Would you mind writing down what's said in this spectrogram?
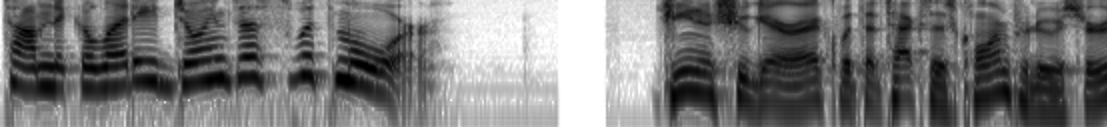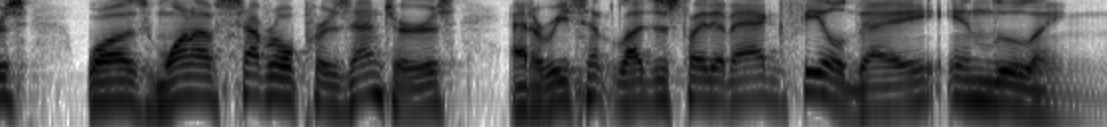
Tom Nicoletti joins us with more. Gina Shugarek with the Texas Corn Producers was one of several presenters at a recent legislative ag field day in Luling.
